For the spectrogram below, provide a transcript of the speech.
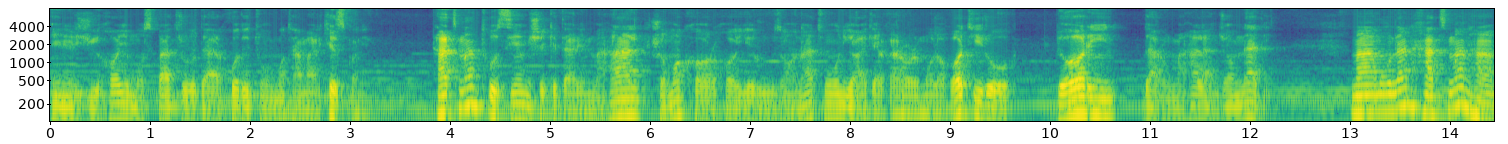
انرژی های مثبت رو در خودتون متمرکز کنید حتما توصیه میشه که در این محل شما کارهای روزانهتون یا اگر قرار ملاقاتی رو دارین در اون محل انجام ندید معمولا حتما هم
